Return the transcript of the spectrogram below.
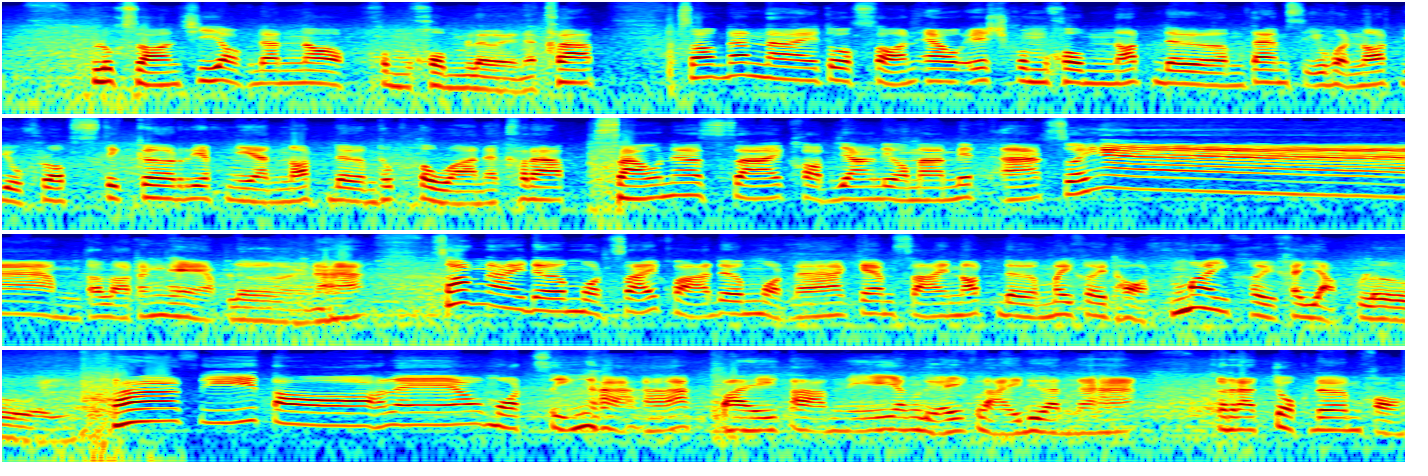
บ ลูกศรชี้ออกด้านนอกคมๆเลยนะครับ ซอกด้านในตัวอักษร LH คมๆน็อตเดิม แต้มสีหัวน็อตอยู่ครบ สติกเกอร์เรียบเนียนน็อตเดิมทุกตัวนะครับ เสาหน้าซ้ายขอบยางเดียวมาเม็ดอาร์คสวยงาม ตลอดทั้งแถบเลยนะฮะซอกในเดิมหมดซ้ายขวาเดิมหมดนะฮะแก้มซ้ายน็อตเดิมไม่เคยถอดไม่เคยขยับเลยภาษีต่อแล้วหมดสิงหาไปตามนี้ยังเหลืออีกหลายเดือนนะฮะ กระจกเดิมของ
